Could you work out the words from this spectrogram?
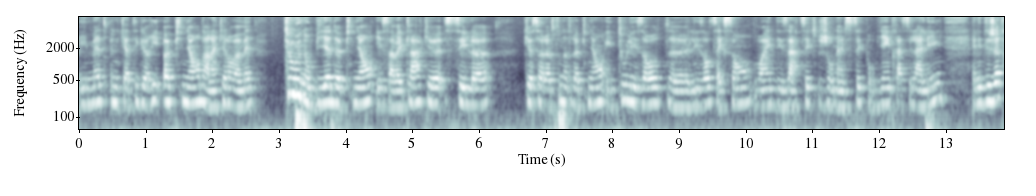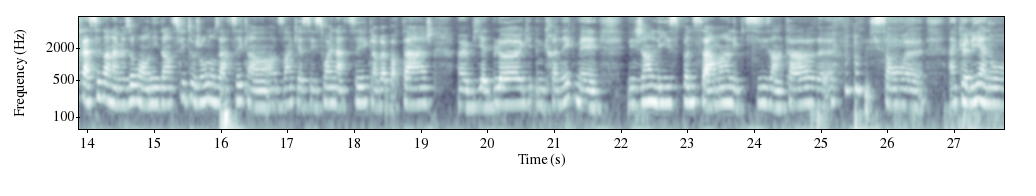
et mettre une catégorie opinion dans laquelle on va mettre tous nos billets d'opinion et ça va être clair que c'est là que se retrouve notre opinion et tous les autres, euh, les autres sections vont être des articles journalistiques pour bien tracer la ligne. Elle est déjà tracée dans la mesure où on identifie toujours nos articles en, disant que c'est soit un article, un reportage, un billet de blog, une chronique, mais les gens lisent pas nécessairement les petits encarts euh, qui sont euh, accolés à nos,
